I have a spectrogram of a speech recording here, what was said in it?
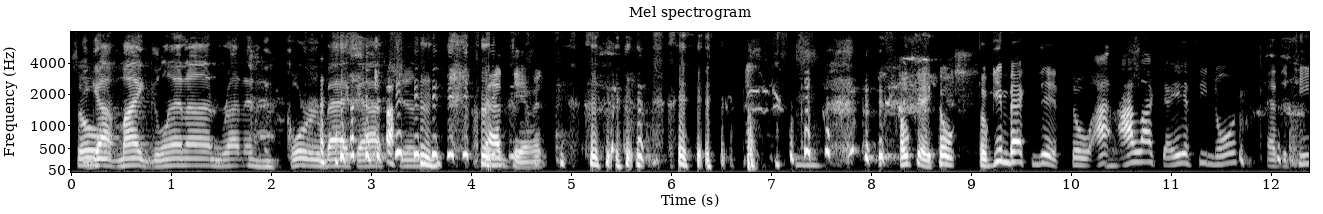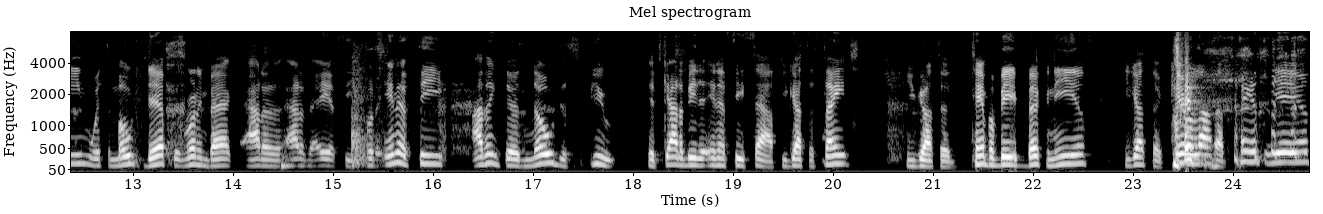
So you got Mike Glennon running the quarterback option. God damn it. okay, so so getting back to this, so I, I like the AFC North as the team with the most depth at running back out of out of the AFC. For the NFC, I think there's no dispute. It's got to be the NFC South. You got the Saints, you got the Tampa Bay Buccaneers, you got the Carolina Panthers,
